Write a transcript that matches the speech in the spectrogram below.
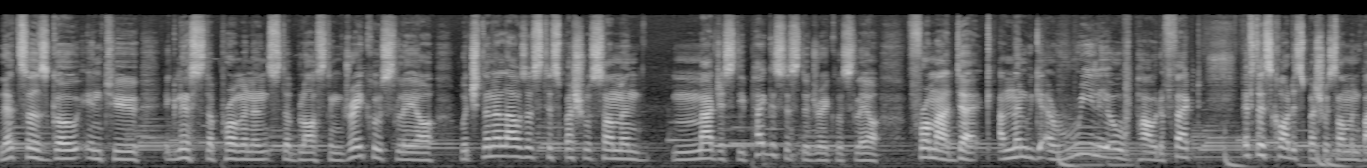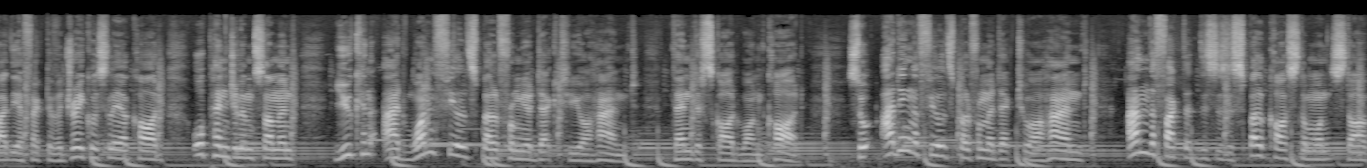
lets us go into Ignister Prominence, the Blasting Draco Slayer, which then allows us to special summon Majesty Pegasus the Draco Slayer from our deck, and then we get a really overpowered effect. If this card is special summoned by the effect of a Draco Slayer card or Pendulum summoned, you can add one field spell from your deck to your hand, then discard one card. So adding a field spell from a deck to our hand and the fact that this is a spellcaster monster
